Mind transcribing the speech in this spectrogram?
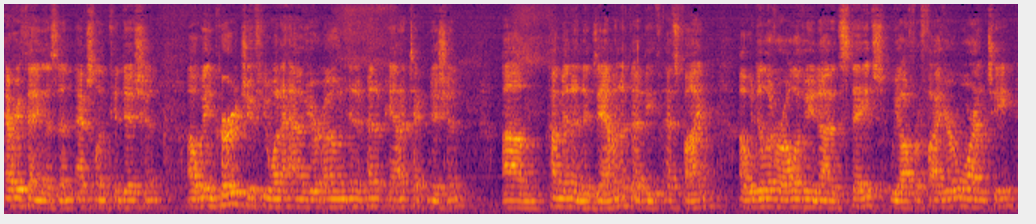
everything is in excellent condition. Uh, we encourage you, if you want to have your own independent piano technician, um, come in and examine it. That'd be, that's fine. Uh, we deliver all over the United States. We offer a five-year warranty,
